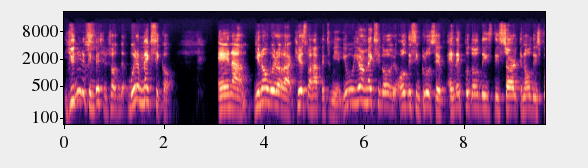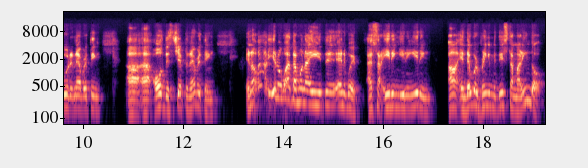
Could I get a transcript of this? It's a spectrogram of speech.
You need to in business. So we're in Mexico, and um, you know we're like, here's what happened to me. You you're in Mexico, all this inclusive, and they put all this dessert and all this food and everything, uh, uh, all this chip and everything. You know, "Ah, you know what? I'm gonna eat uh, anyway. I start eating, eating, eating, uh, and they were bringing me this tamarindo,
